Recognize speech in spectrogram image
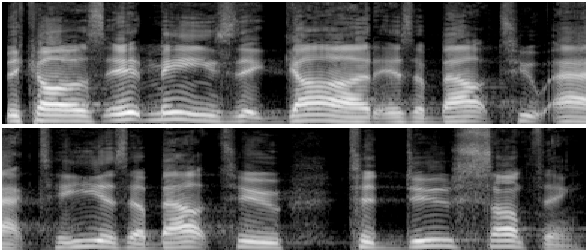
because it means that God is about to act. He is about to, to do something.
